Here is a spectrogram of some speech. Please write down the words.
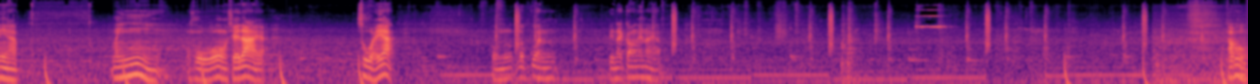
นี่ครับนี่โอ้โห ใช้ได้อะสวยอะผมรบกวนเป็นตากล้องให้หน่อยครับ ครับผม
